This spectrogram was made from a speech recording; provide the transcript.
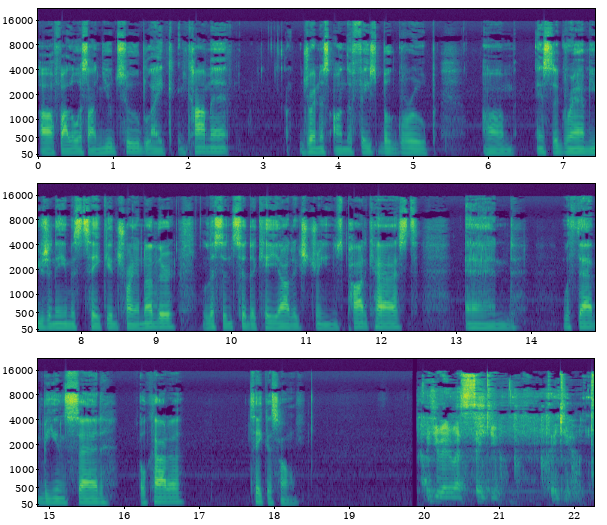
Uh, follow us on YouTube, like and comment. Join us on the Facebook group. Um, Instagram username is taken. Try another. Listen to the Chaotic Streams podcast. And with that being said, Okada, take us home. Thank you very much. Thank you. Thank you.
